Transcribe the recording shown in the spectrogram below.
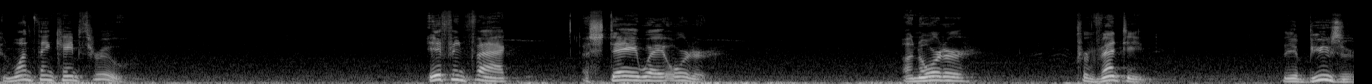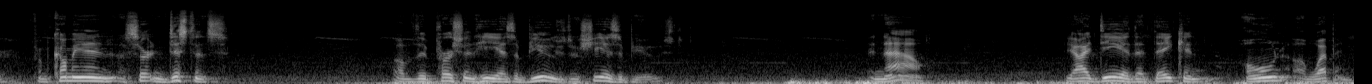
And one thing came through. If, in fact, a stay away order, an order preventing the abuser from coming in a certain distance of the person he has abused or she has abused. And now, the idea that they can own a weapon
